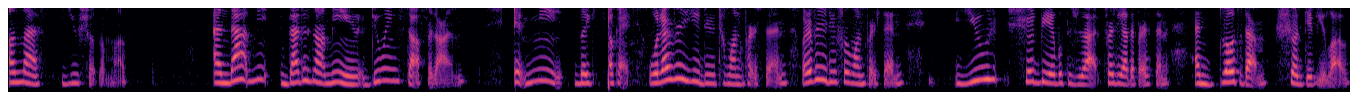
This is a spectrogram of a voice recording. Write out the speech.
unless you show them love. And that me that does not mean doing stuff for them. It mean like okay, whatever you do to one person, whatever you do for one person, you should be able to do that for the other person, and both of them should give you love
